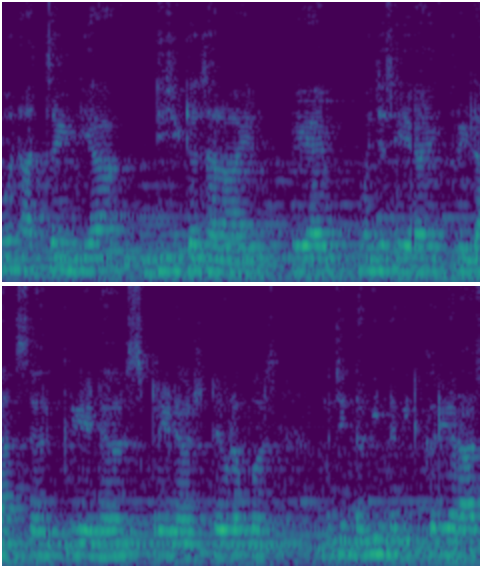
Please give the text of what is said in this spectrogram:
पण आजचा इंडिया डिजिटल झाला आहे. ए आय म्हणजेच A I freelancer creators traders developers म्हणजे नवीन नवीन करिअर आज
